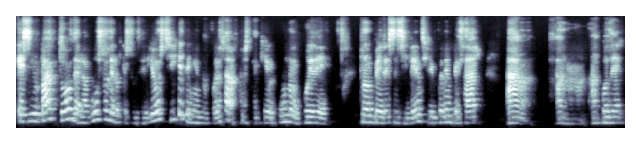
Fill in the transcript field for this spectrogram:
ese impacto del abuso, de lo que sucedió, sigue teniendo fuerza hasta que uno puede romper ese silencio y puede empezar a, a, poder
